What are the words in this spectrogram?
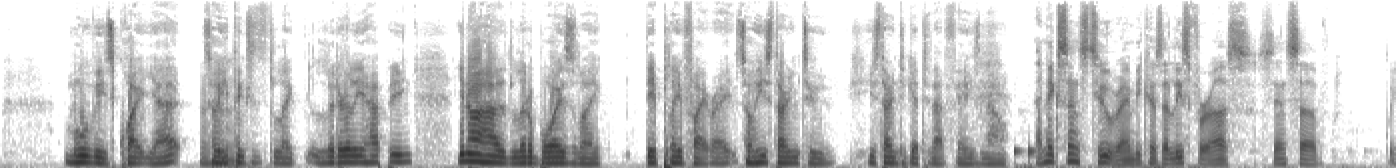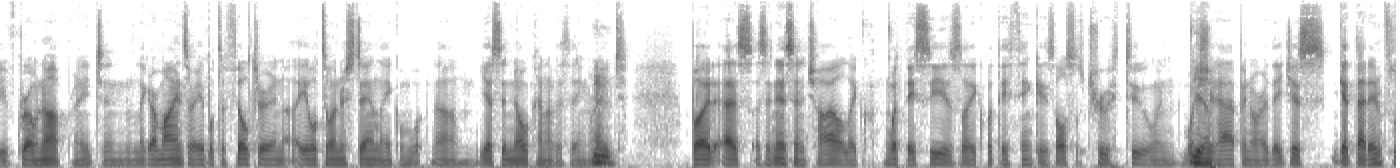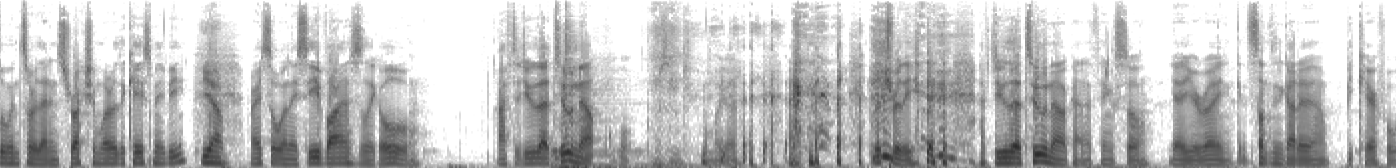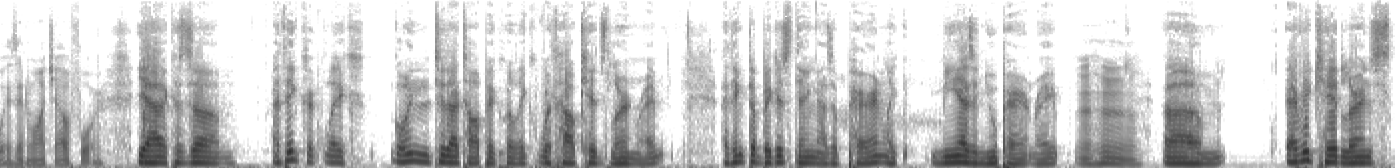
movies quite yet. So he Mhm. thinks it's like literally happening. You know how little boys like they play fight, right? So he's starting to he's starting to get to that phase now. That makes sense too, right? Because at least for us, since uh, we've grown up, right, and like our minds are able to filter and able to understand like what, um, yes and no kind of a thing, Hmm. right? But as as an innocent child, like what they see is like what they think is also truth too, and what Yeah. should happen, or they just get that influence or that instruction, whatever the case may be, Yeah, right? So when they see violence, it's like, oh, I have to do that too now. Oh, oh my god, literally, I have to do that too now, kind of thing. So yeah, you're right. It's something you gotta be careful with and watch out for. yeah, because um, I think like going into that topic, or like with how kids learn, right? I think the biggest thing as a parent, like me as a new parent, right? Mm-hmm. um, every kid learns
